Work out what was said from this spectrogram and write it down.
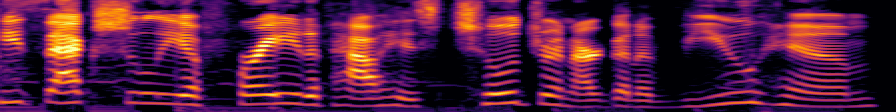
He's actually afraid of how his children are going to view him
